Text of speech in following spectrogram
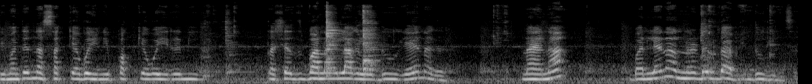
ती म्हणते ना सख्या बहिणी पक्क्या वैरणी. तशाच बनायला लागल्या दुघे आहे ना ग? नाही ना? बनल्या ना नडत दाबी दुघींचं.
